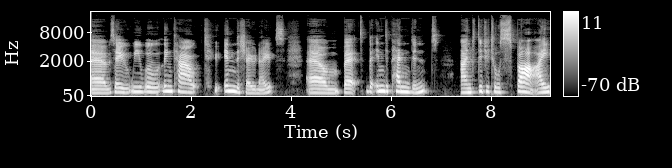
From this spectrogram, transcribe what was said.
um, so we will link out to, in the show notes. Um, but the Independent and Digital Spy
